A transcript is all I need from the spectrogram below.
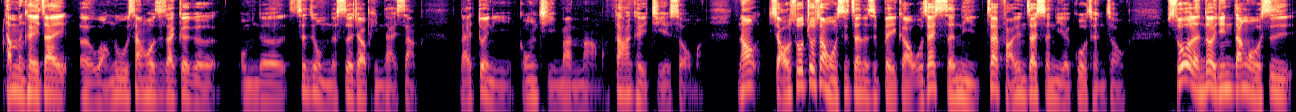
他们可以在呃网络上或是在各个我们的甚至我们的社交平台上来对你攻击谩骂嘛，大家可以接受嘛。然后假如说就算我是真的是被告，我在审理在法院在审理的过程中，所有人都已经当我是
